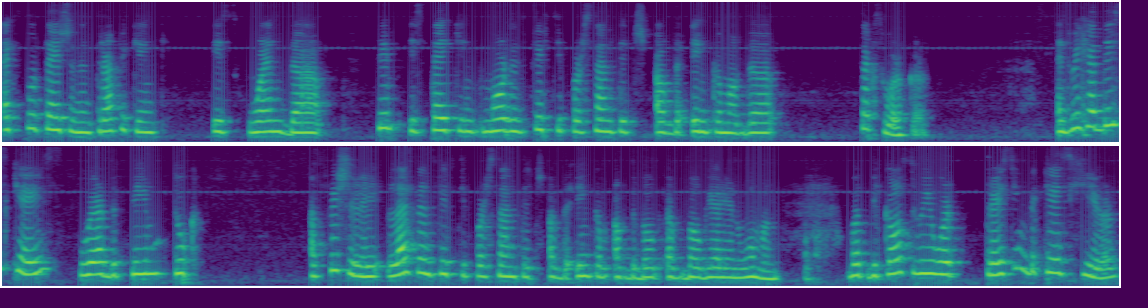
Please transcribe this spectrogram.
exploitation and trafficking is when the pimp is taking more than 50 percentage of the income of the sex worker. And we had this case where the pimp took officially less than 50 percentage of the income of the of Bulgarian woman. But because we were tracing the case here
